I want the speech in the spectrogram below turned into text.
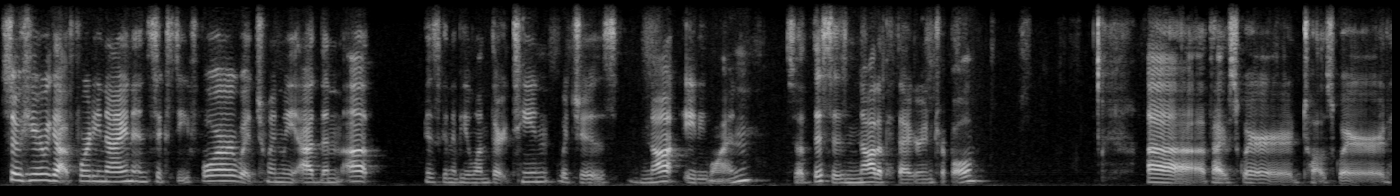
So here we got 49 and 64, which when we add them up, is going to be 113, which is not 81. So this is not a Pythagorean triple. Uh, 5 squared, 12 squared.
